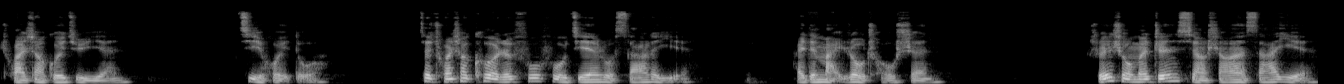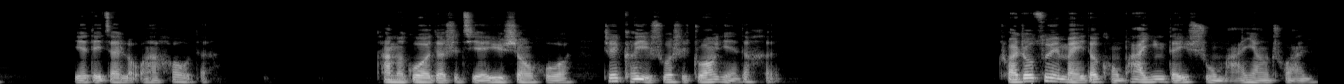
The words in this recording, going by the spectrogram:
船上规矩严，忌讳多。在船上客人夫妇间若撒了野，还得买肉酬神。水手们真想上岸撒野，也得在搂岸后的。他们过的是节欲生活，真可以说是庄严的很。船中最美的，恐怕应得数麻阳船。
